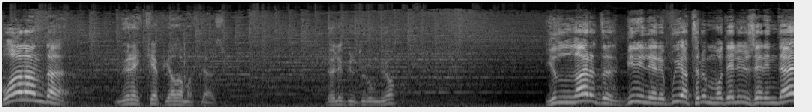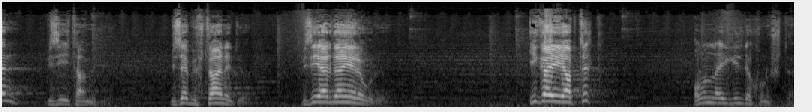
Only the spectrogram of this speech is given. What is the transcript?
bu alanda mürekkep yalamak lazım. Böyle bir durum yok. Yıllardır birileri bu yatırım modeli üzerinden bizi itham ediyor. Bize bühtan ediyor. Bizi yerden yere vuruyor. İGA'yı yaptık. Onunla ilgili de konuştular.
